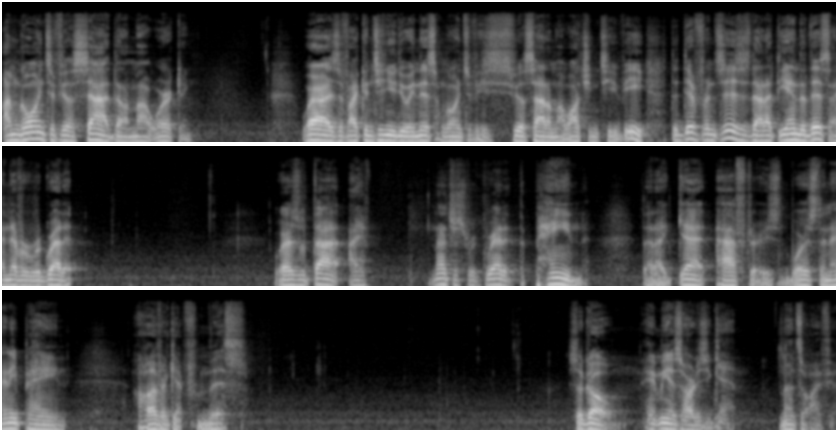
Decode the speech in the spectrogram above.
I'm going to feel sad that I'm not working. Whereas if I continue doing this, I'm going to feel sad I'm not watching TV. The difference is, is that at the end of this, I never regret it. Whereas with that, I not just regret it, the pain that I get after is worse than any pain I'll ever get from this. So go, hit me as hard as you can. That's how I feel.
